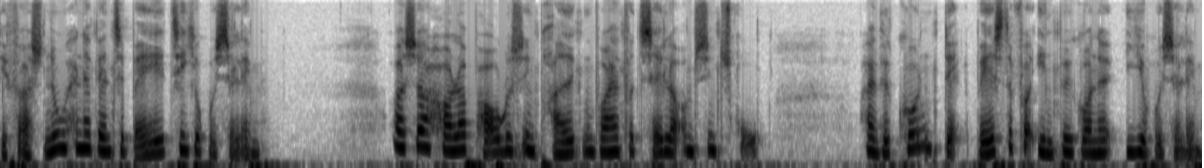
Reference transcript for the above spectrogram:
Det er først nu, han er vendt tilbage til Jerusalem. Og så holder Paulus en prædiken, hvor han fortæller om sin tro. Han vil kun det bedste for indbyggerne i Jerusalem.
